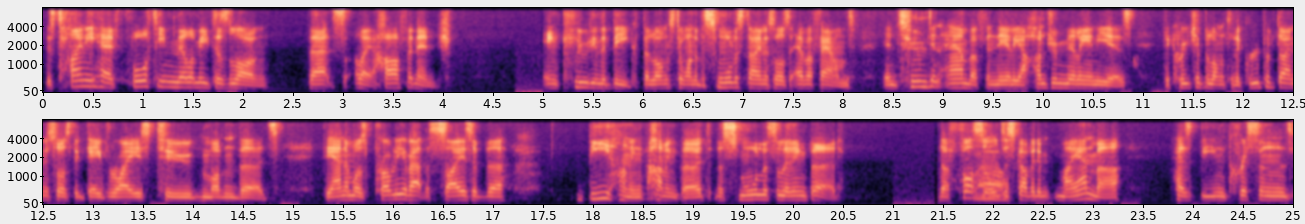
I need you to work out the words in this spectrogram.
This tiny head, 40 millimeters long. That's like half an inch, including the beak. Belongs to one of the smallest dinosaurs ever found. Entombed in amber for nearly 100 million years, the creature belonged to the group of dinosaurs that gave rise to modern birds. The animal is probably about the size of the bee hunting, hummingbird, the smallest living bird. The fossil Wow. discovered in Myanmar has been christened.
